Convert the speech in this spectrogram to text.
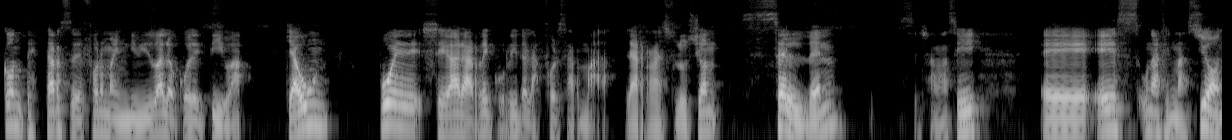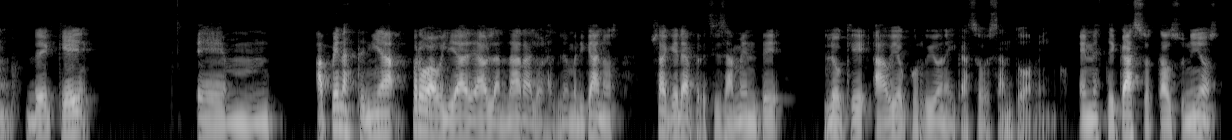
contestarse de forma individual o colectiva, que aún puede llegar a recurrir a la Fuerza Armada. La resolución Selden, se llama así, eh, es una afirmación de que em, apenas tenía probabilidad de ablandar a los latinoamericanos, ya que era precisamente lo que había ocurrido en el caso de Santo Domingo. En este caso, Estados Unidos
